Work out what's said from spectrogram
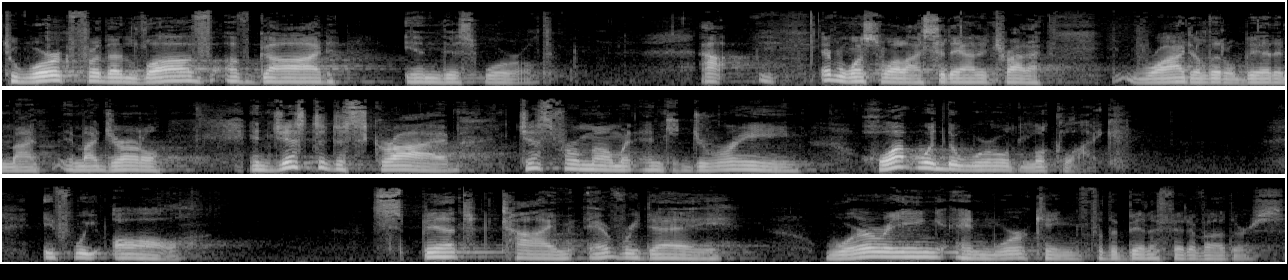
to work for the love of God in this world. Now, every once in a while I sit down and try to write a little bit in my, in my journal. And just to describe, just for a moment, and to dream, what would the world look like if we all spent time every day worrying and working for the benefit of others?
